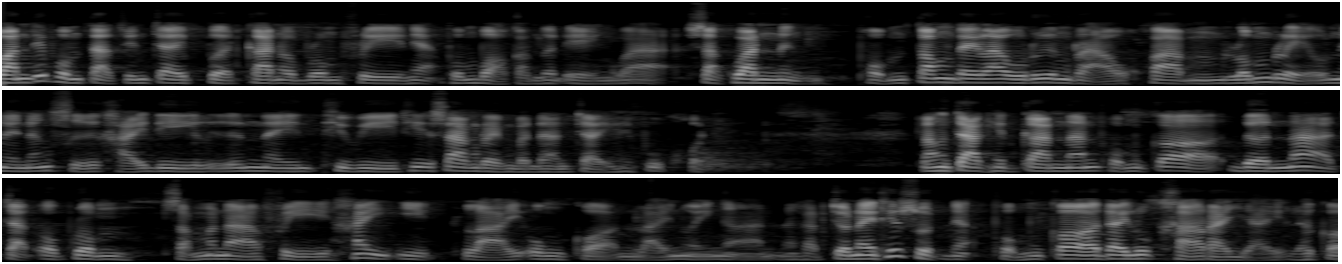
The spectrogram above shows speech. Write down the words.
วันที่ผมตัดสินใจเปิดการอบรมฟรีเนี่ยผมบอกกับตนเองว่าสักวันหนึ่ง ผมต้องได้เล่าเรื่องราว ความล้มเหลวในหนังสือขายดีหรือในทีวีที่สร้างแรงบันดาลใจให้ผู้คน หลังจากเหตุการณ์นั้นผมก็เดินหน้าจัดอบรมสัมมนาฟรีให้อีกหลายองค์กรหลายหน่วยงานนะครับ จนในที่สุดเนี่ยผมก็ได้ลูกค้ารายใหญ่ แล้วก็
